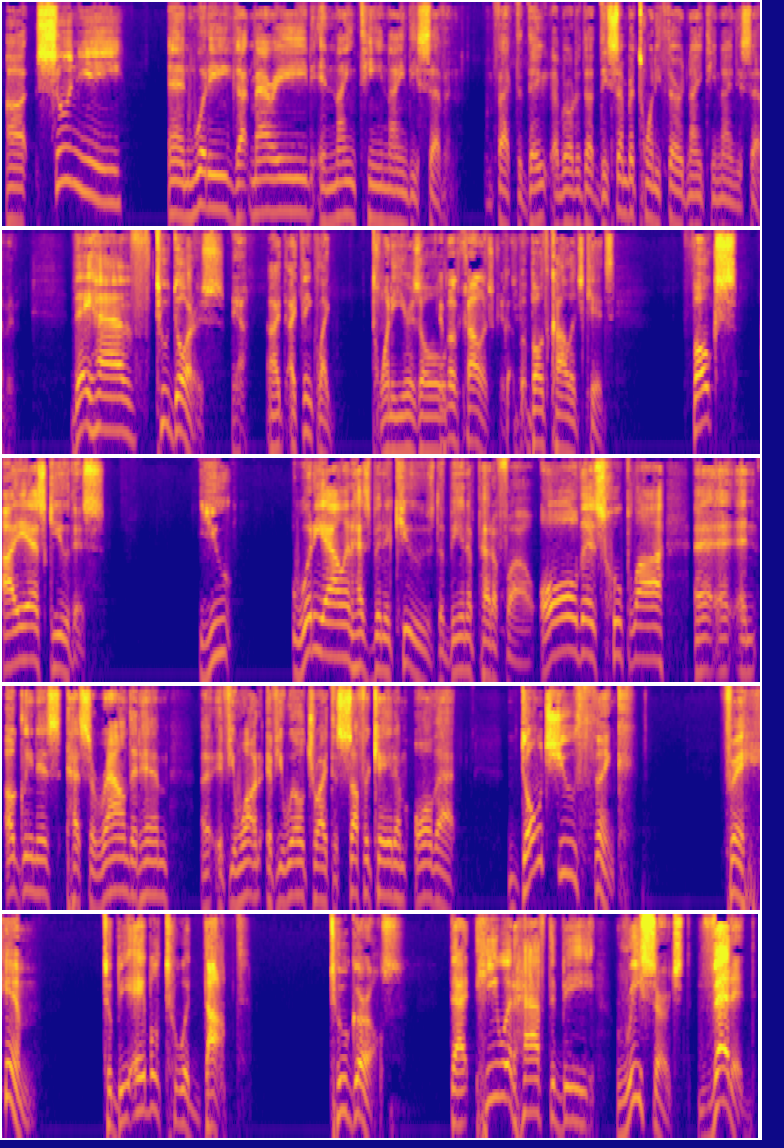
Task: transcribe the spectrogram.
Uh, Soon-Yi and Woody got married in 1997. In fact, the day I wrote it down, December 23rd, 1997. They have two daughters. yeah, I, I think like 20 years old they're both college kids. b- both college kids. Folks, I ask you this. You Woody Allen has been accused of being a pedophile. All this hoopla uh, and ugliness has surrounded him. Uh, if you want, if you will, try to suffocate him. All that. Don't you think for him to be able to adopt two girls that he would have to be researched, vetted,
